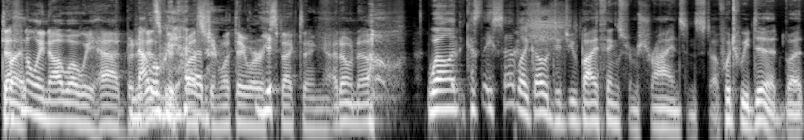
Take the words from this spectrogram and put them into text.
Definitely but not what we had, but it is a good question what they were yeah. expecting. I don't know. Well, because they said like, "Oh, did you buy things from shrines and stuff?" Which we did, but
